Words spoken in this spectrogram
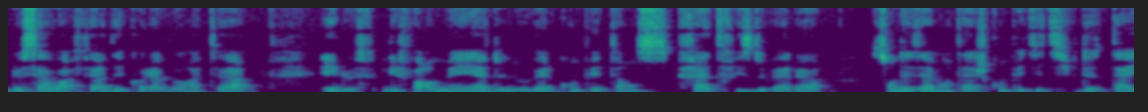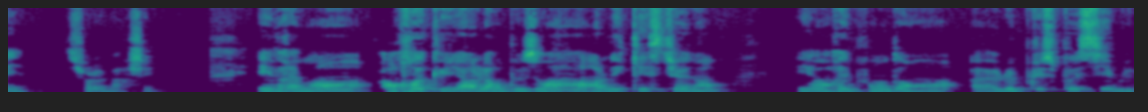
le, savoir-faire des collaborateurs et les former à de nouvelles compétences créatrices de valeur sont des avantages compétitifs de taille sur le marché et vraiment en recueillant leurs besoins, en les questionnant et en répondant euh, le plus possible,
